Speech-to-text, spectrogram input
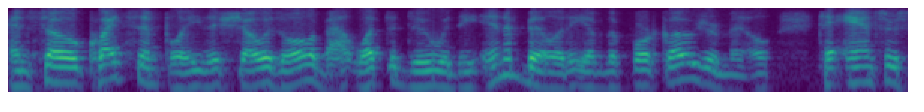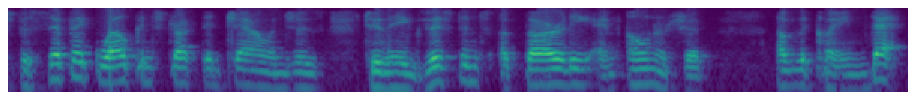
And so, quite simply, this show is all about what to do with the inability of the foreclosure mill to answer specific, well-constructed challenges to the existence, authority, and ownership of the claimed debt.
